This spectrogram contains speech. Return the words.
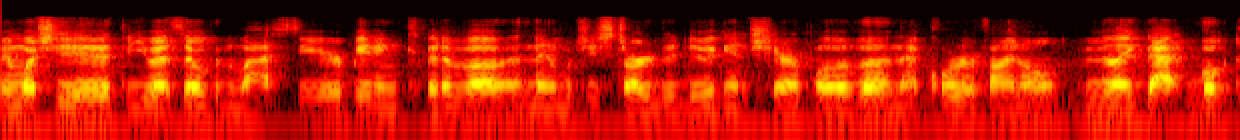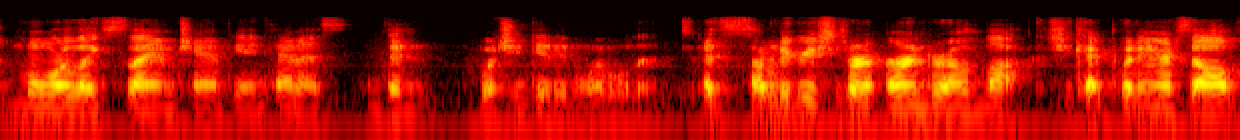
I mean, what she did at the U.S. Open last year, beating Kvitova, and then what she started to do against Sharapova in that quarterfinal, I mean, like, that looked more like slam champion tennis than what she did in Wimbledon. At some degree, she sort of earned her own luck. She kept putting herself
